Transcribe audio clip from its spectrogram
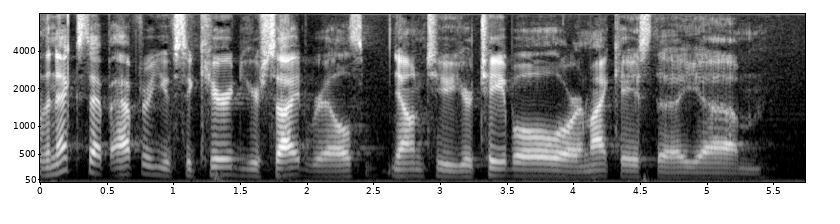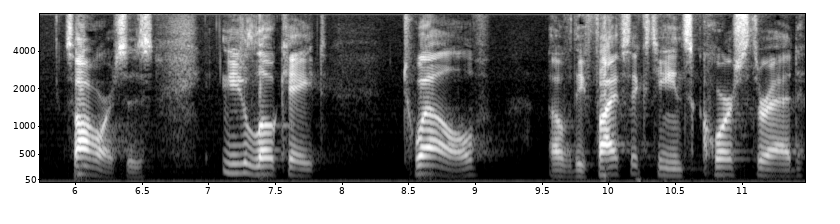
the next step after you've secured your side rails down to your table, or in my case, the um, sawhorses, you need to locate 12 of the 5 16 coarse thread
